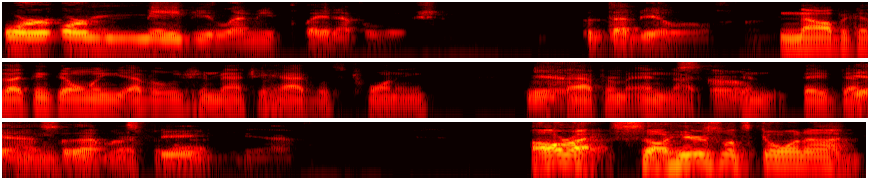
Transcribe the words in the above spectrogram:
or or maybe Lemmy played Evolution, but that'd be a little. No, because I think the only evolution match he had was twenty. Yeah, Yeah, from and, So, and they definitely yeah. So that must be that. yeah. All right. So here's what's going on.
